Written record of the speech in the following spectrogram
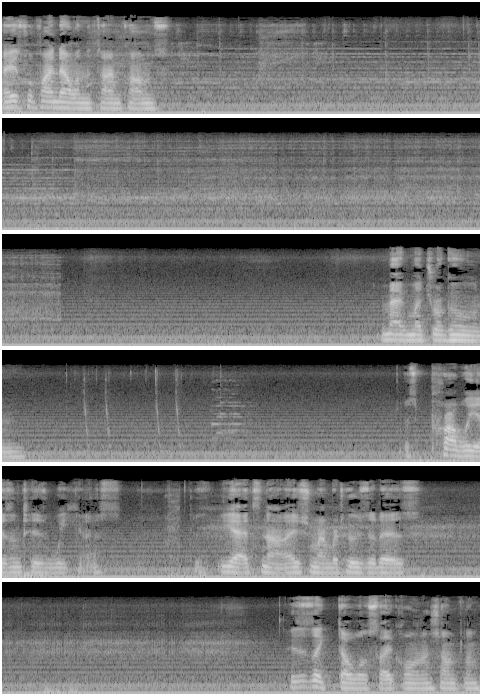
I guess we'll find out when the time comes. Magma Dragoon. This probably isn't his weakness. Yeah, it's not. I just remembered whose it is. His is like double cyclone or something.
